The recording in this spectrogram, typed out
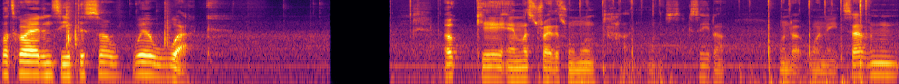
let's go ahead and see if this uh, will work. Okay, and let's try this one more time. 168.1.187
